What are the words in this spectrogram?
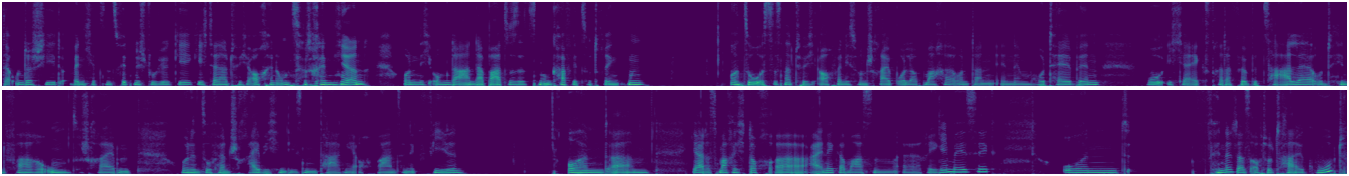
der Unterschied, wenn ich jetzt ins Fitnessstudio gehe, gehe ich da natürlich auch hin, um zu trainieren und nicht um da an der Bar zu sitzen und Kaffee zu trinken. Und so ist es natürlich auch, wenn ich so einen Schreiburlaub mache und dann in einem Hotel bin, wo ich ja extra dafür bezahle und hinfahre, um zu schreiben. Und insofern schreibe ich in diesen Tagen ja auch wahnsinnig viel. Und ähm, ja, das mache ich doch äh, einigermaßen äh, regelmäßig und finde das auch total gut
